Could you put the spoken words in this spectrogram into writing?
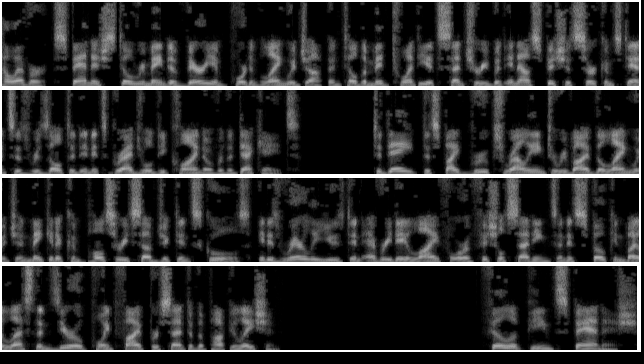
However, Spanish still remained a very important language up until the mid-20th century but inauspicious circumstances resulted in its gradual decline over the decades. Today, despite groups rallying to revive the language and make it a compulsory subject in schools, it is rarely used in everyday life or official settings and is spoken by less than 0.5% of the population. Philippine Spanish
